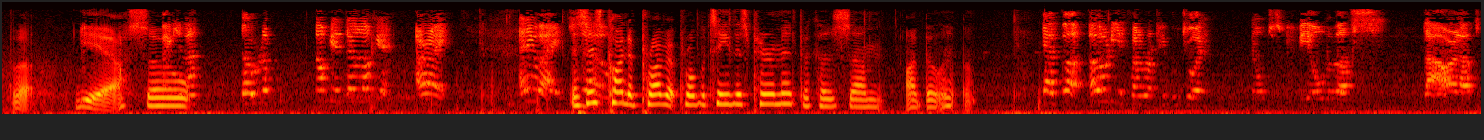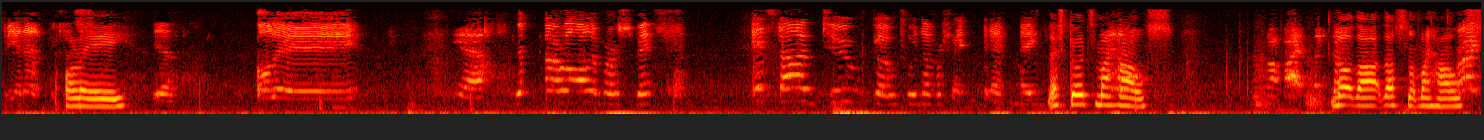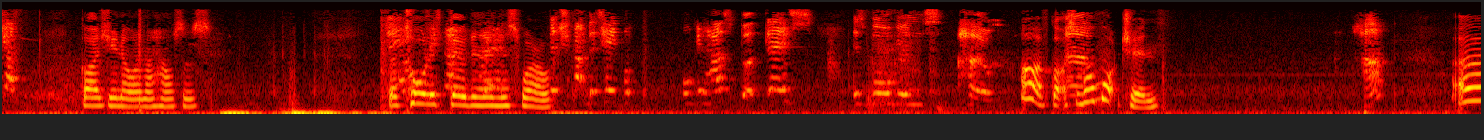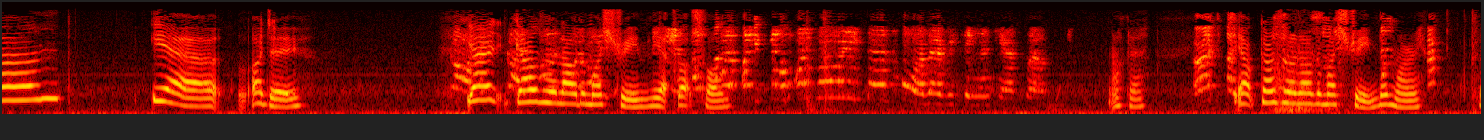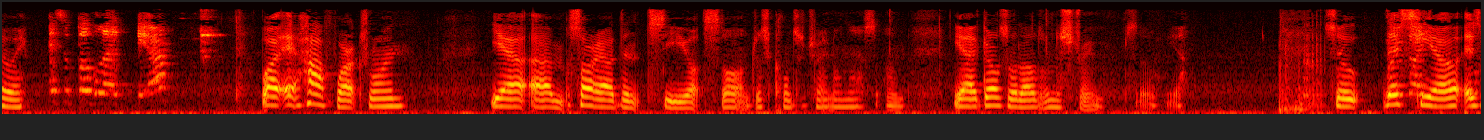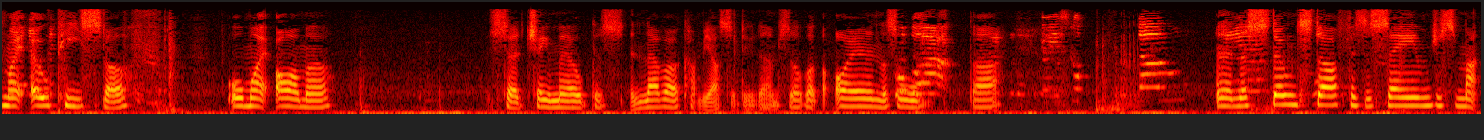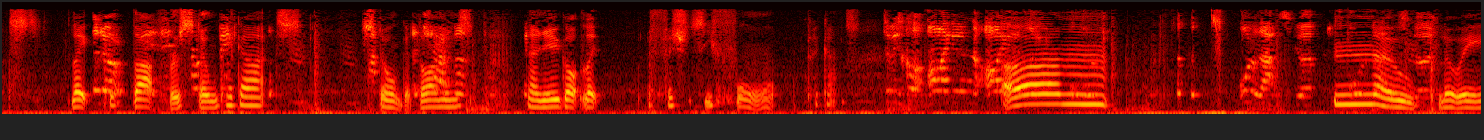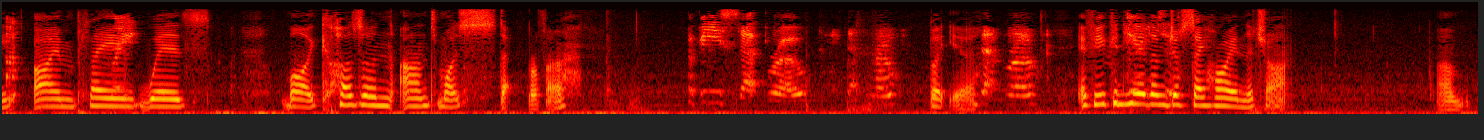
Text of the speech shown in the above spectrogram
But yeah, so Don't look, don't look it, don't look it. Alright. Anyway, this so, is kind of private property. This pyramid because um I built it. But Yeah, but only if other people join. It'll just be all of us that are allowed to be in it. because- Ollie, Yeah. Ollie. yeah. Our Oliver Smith. It's time to go to another thing today. let's go to my house. Not that. That's not my house, Right, guys. guys. You know where my house is. The tallest building in this world. Chat the table Morgan has, but this is Morgan's home. Oh, I've got someone watching. Huh? Um, yeah, I do. Yeah, girls are allowed in my stream. Yeah, that's fine. I, I, I've already done tour of everything in here, so. Okay. Guys. Yeah, girls are allowed in my stream. Don't worry, Chloe. It's a bubble here. Well, it half works, Ryan. Yeah. Um. Sorry, I didn't see you at the start. I'm just concentrating on this. Um. Yeah, girls are allowed on the stream. So yeah. So this here is my OP stuff. All my armor. Said chainmail because in leather I can't be asked to do them. So I've got the iron, the sword, that. He's got no. And then the stone stuff is the same, just max like that for a stone pickaxe. Just don't get diamonds. Then you got like efficiency four pickaxe. So he's got iron, iron. Um all of that's good. All no, that's good. Chloe. I'm playing with my cousin and my stepbrother. Be step, bro. Step. But yeah. Stepbro. If you can hear them just say hi in the chat. Um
